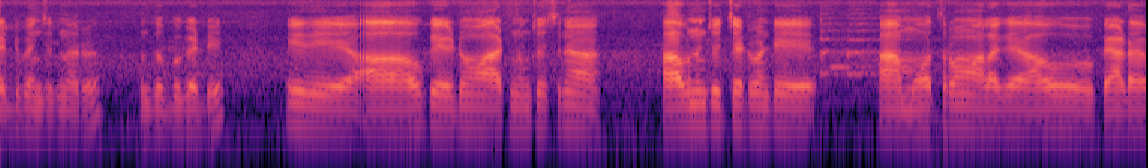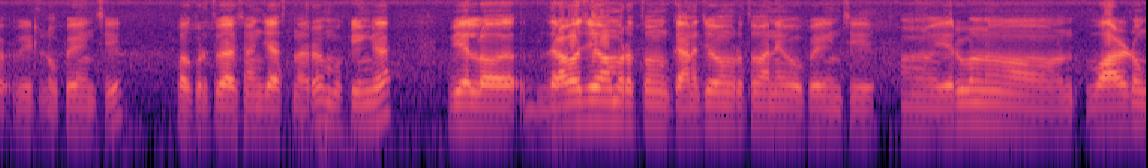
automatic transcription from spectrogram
గడ్డి పెంచుతున్నారు. దుబ్బు గడ్డి. ఇది ఆ ఆవుకి వేయడం వాటి నుంచి వచ్చిన ఆవు నుంచి వచ్చేటువంటి ఆ మూత్రం అలాగే ఆవు పేడ వీటిని ఉపయోగించి ప్రకృతి వ్యవసాయం చేస్తున్నారు. ముఖ్యంగా వీళ్ళు ద్రవజీవామృతం ఘనజీవామృతం అనేవి ఉపయోగించి ఎరువులను వాడడం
